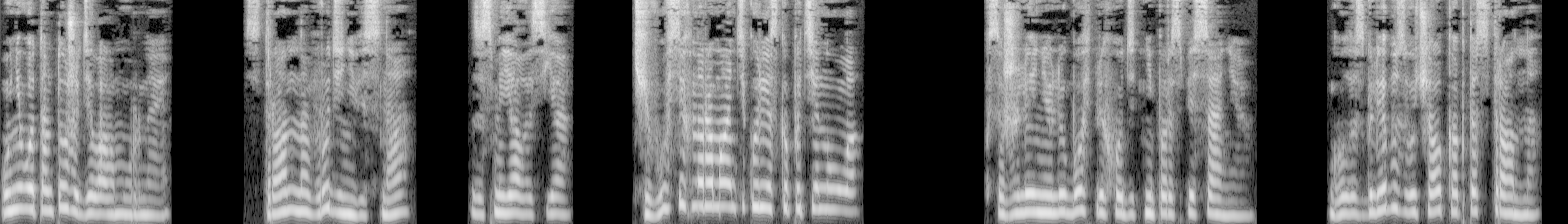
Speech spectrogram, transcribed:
У него там тоже дела амурные. Странно, вроде не весна. Засмеялась я. Чего всех на романтику резко потянуло? К сожалению, любовь приходит не по расписанию. Голос Глеба звучал как-то странно.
